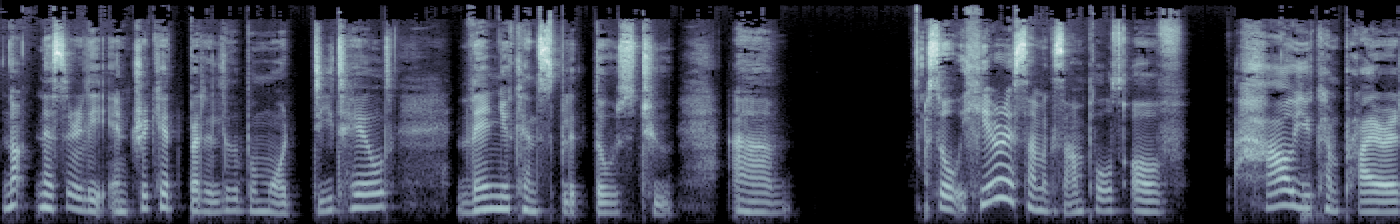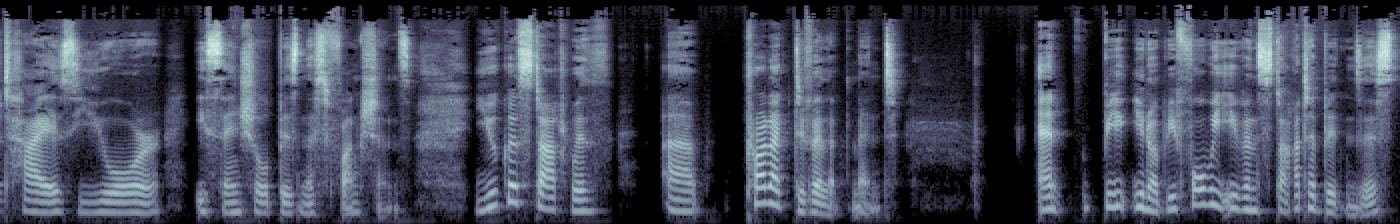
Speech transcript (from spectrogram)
not necessarily intricate, but a little bit more detailed, then you can split those two. Um, so here are some examples of how you can prioritize your essential business functions. You could start with uh, product development. And be, you know, before we even start a business,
